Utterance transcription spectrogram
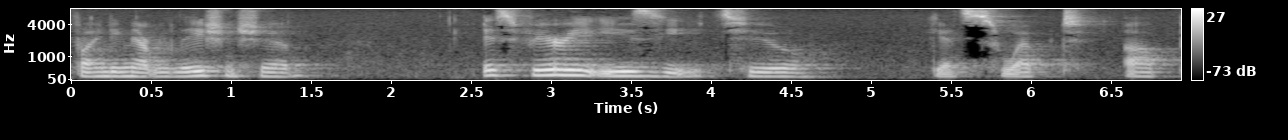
finding that relationship, it's very easy to get swept up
